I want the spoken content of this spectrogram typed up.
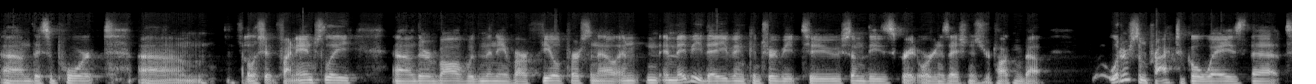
um, they support um, fellowship financially. Uh, they're involved with many of our field personnel, and and maybe they even contribute to some of these great organizations you're talking about. What are some practical ways that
